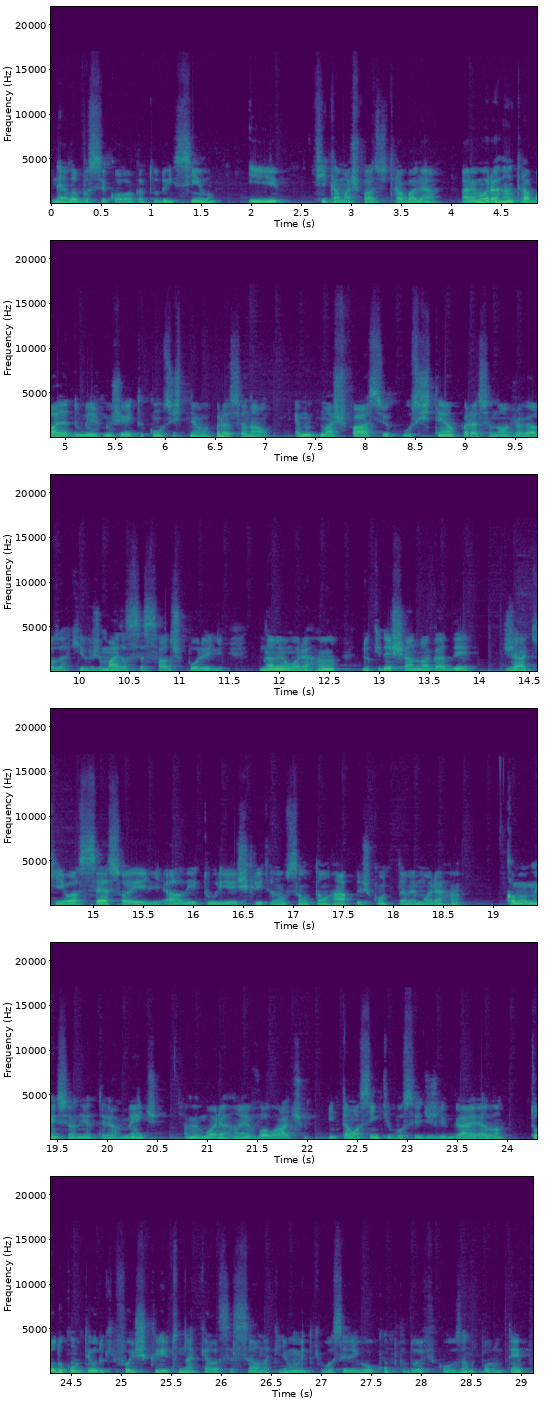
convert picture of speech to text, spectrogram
Nela você coloca tudo em cima e fica mais fácil de trabalhar. A memória RAM trabalha do mesmo jeito com o sistema operacional. É muito mais fácil o sistema operacional jogar os arquivos mais acessados por ele na memória RAM do que deixar no HD, já que o acesso a ele, a leitura e a escrita não são tão rápidos quanto da memória RAM. Como eu mencionei anteriormente, a memória RAM é volátil, então assim que você desligar ela, todo o conteúdo que foi escrito naquela sessão, naquele momento que você ligou o computador e ficou usando por um tempo,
